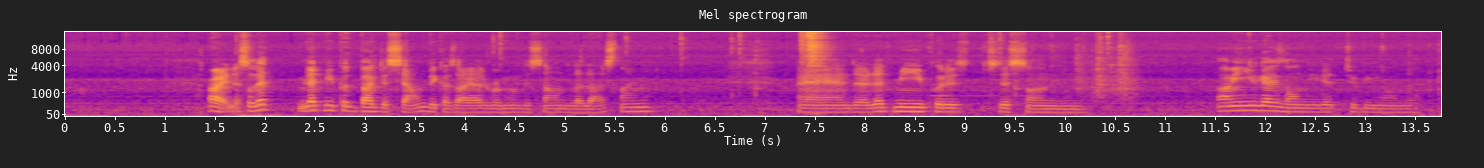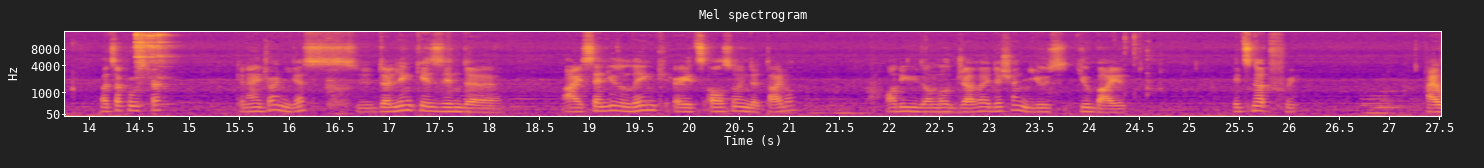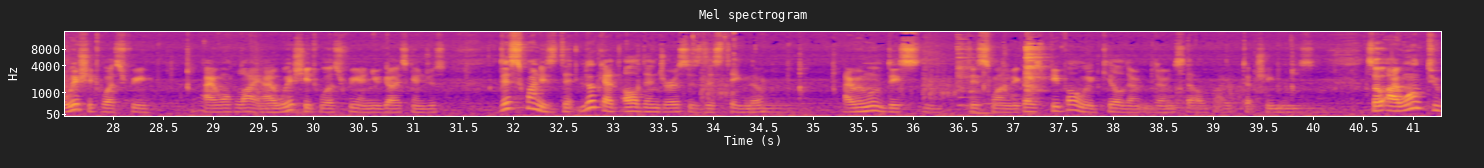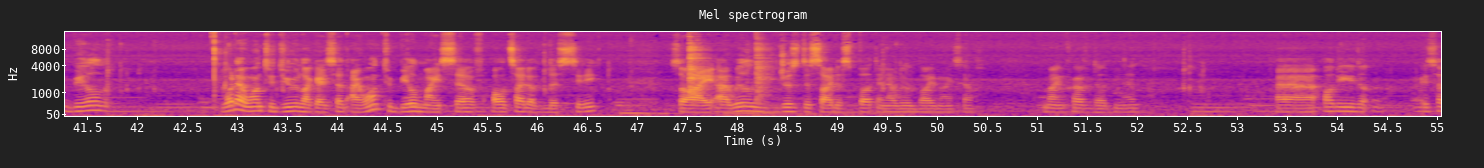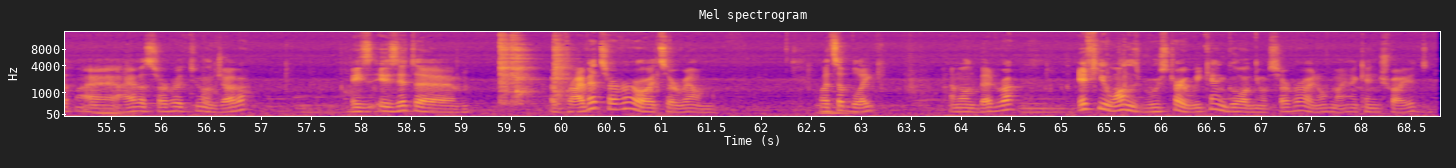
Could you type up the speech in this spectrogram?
Alright, so let let me put back the sound because I had removed the sound the last time. And uh, let me put it, this on. I mean you guys don't need it to be on the what's up Rooster can I join? Yes. The link is in the I send you the link. It's also in the title. How do you download Java edition? Use you buy it. It's not free. I wish it was free. I won't lie. I wish it was free and you guys can just this one is look at how dangerous is this thing though. I removed this this one because people will kill them themselves by touching these. So I want to build what I want to do, like I said, I want to build myself outside of the city. So I, I will just decide a spot and I will buy myself. Minecraft.net. Uh, how do you it's have a server too on Java. Is is it a, a private server or it's a realm? What's up, Blake? I'm on Bedrock. If you want Rooster, we can go on your server. I don't mind. I can try it.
